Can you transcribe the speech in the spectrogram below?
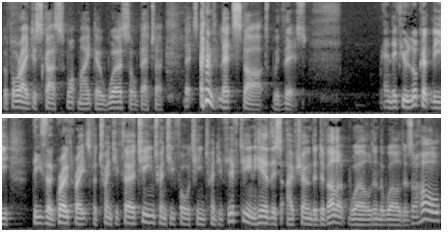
Before I discuss what might go worse or better, let's, let's start with this. And if you look at the these are growth rates for 2013, 2014, 2015. Here, this I've shown the developed world and the world as a whole.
